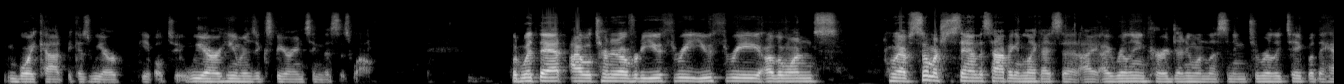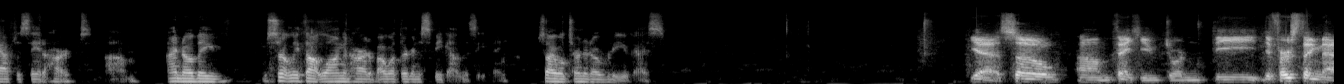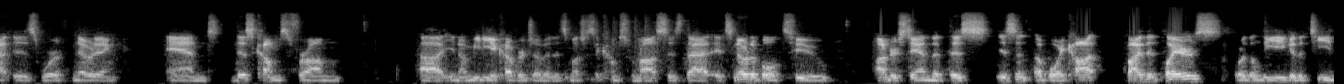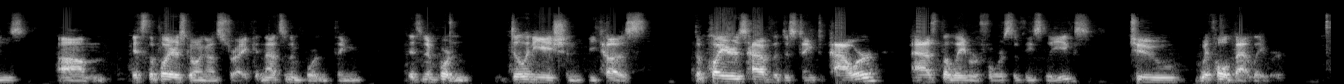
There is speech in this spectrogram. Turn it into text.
boycott because we are people too. We are humans experiencing this as well. But with that, I will turn it over to you three. You three are the ones who have so much to say on this topic. And like I said, I, I really encourage anyone listening to really take what they have to say to heart. Um, I know they've certainly thought long and hard about what they're going to speak on this evening. So I will turn it over to you guys. Yeah. So um, thank you, Jordan. The the first thing that is worth noting, and this comes from uh, you know media coverage of it as much as it comes from us, is that it's notable to understand that this isn't a boycott by the players or the league or the teams. Um, it's the players going on strike, and that's an important thing. It's an important delineation because the players have the distinct power as the labor force of these leagues to withhold that labor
